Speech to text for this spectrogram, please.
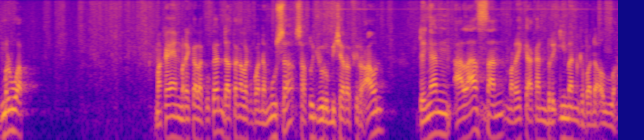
meluap. Maka yang mereka lakukan datanglah kepada Musa, satu juru bicara Fir'aun, dengan alasan mereka akan beriman kepada Allah.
